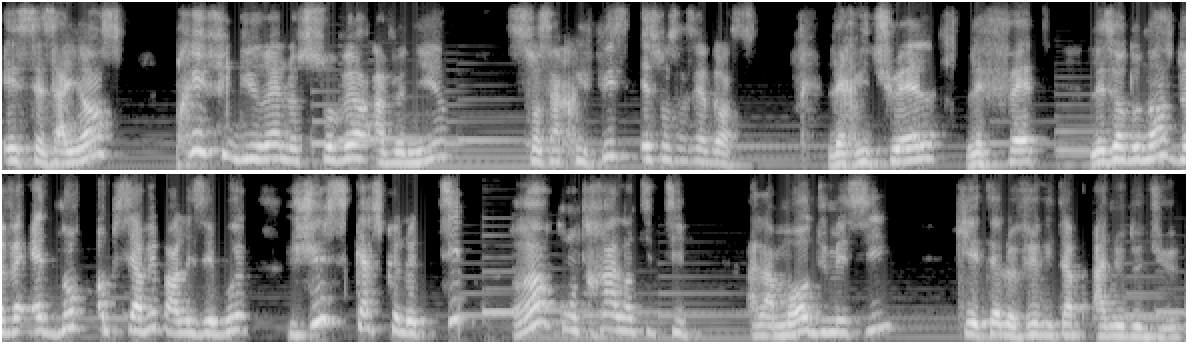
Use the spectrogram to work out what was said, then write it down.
et ces alliances préfiguraient le Sauveur à venir, son sacrifice et son sacerdoce. Les rituels, les fêtes, les ordonnances devaient être donc observées par les Hébreux jusqu'à ce que le type rencontrât l'antitype à la mort du Messie, qui était le véritable agneau de Dieu,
